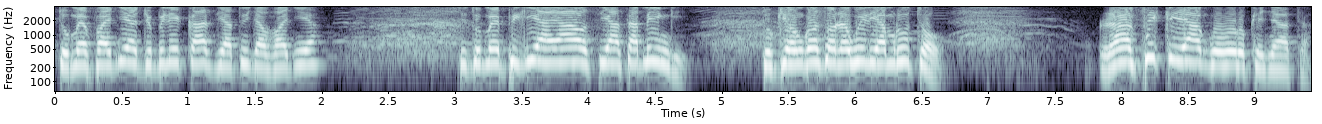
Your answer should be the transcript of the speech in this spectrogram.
Tumefanyia Jubilee kazi hatujafanyia? Si tumepigia yao siasa mingi tukiongozwa na William Ruto. Rafiki yangu Uhuru Kenyatta,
